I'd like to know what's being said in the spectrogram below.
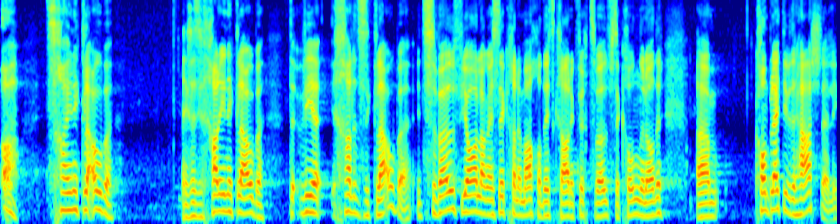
oh, das kann ich nicht glauben. Ich sage, ich kann nicht glauben. Wie, ich kann das nicht glauben. In zwölf Jahren lang habe ich es nicht machen und jetzt kann ich vielleicht zwölf Sekunden, oder? Ähm, komplette Wiederherstellung.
